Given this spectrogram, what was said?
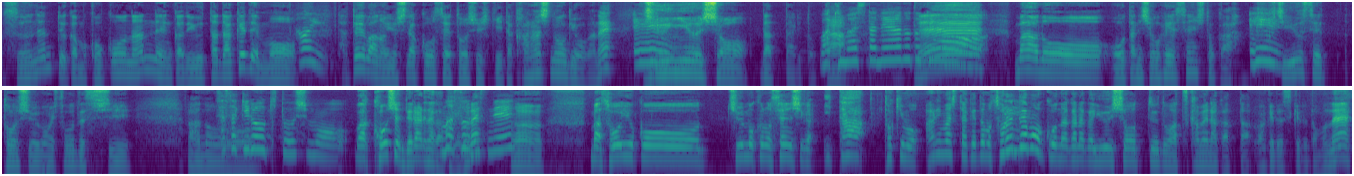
数年というか、もうここ何年かで言っただけでも、はい、例えばあの吉田康生投手率いた金足農業がね、えー、準優勝だったりとか。湧きましたね、あの時も。ね、まあ、あの大谷翔平選手とか、えー、菊池雄星投手もそうですし、あの佐々木朗希投手も、まあ、甲子園出られなかったけどね,、まあそうね。うん。まあ、そういうこう注目の選手がいた時もありましたけどもそれでもこうなかなか優勝っていうのはつかめなかったわけですけれどもね。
